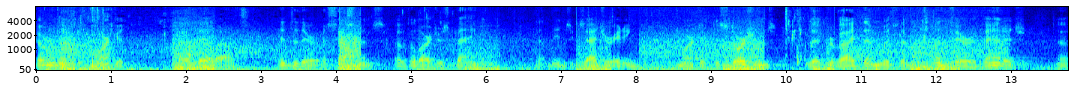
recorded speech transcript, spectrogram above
government market uh, bailouts into their assessments of the largest bank. That means exaggerating market distortions that provide them with an unfair advantage uh,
